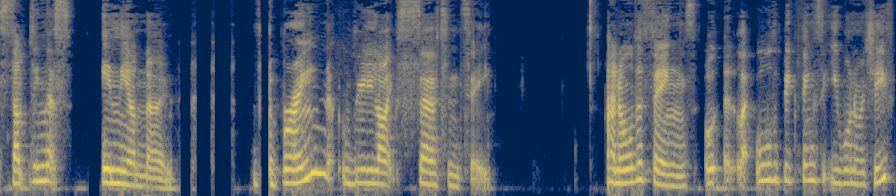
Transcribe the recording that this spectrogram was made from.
something that's in the unknown. The brain really likes certainty. And all the things like all the big things that you want to achieve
